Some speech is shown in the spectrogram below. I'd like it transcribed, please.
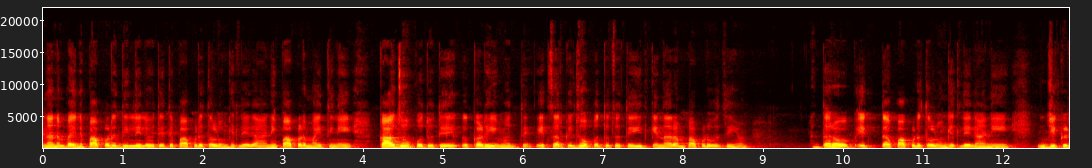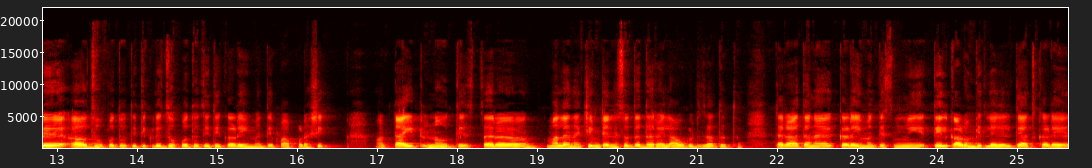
ननंदबाईने पापड दिलेले होते ते पापड तळून घेतलेले आणि पापड माहिती नाही का झोपत होते कढईमध्ये. एकसारखे झोपतच होते इतके नरम पापड होते हे. तर एकदा पापड तळून घेतलेलं आणि जिकडे झोपत होते तिकडे झोपत होते ते कढईमध्ये पापड असे टाईट नव्हतेच. तर मला ना चिमट्याने सुद्धा धरायला अवघड जात होतं. तर आता ना कढईमध्येच मी तेल काढून घेतलेलं त्याच कढई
